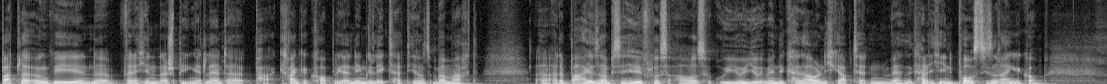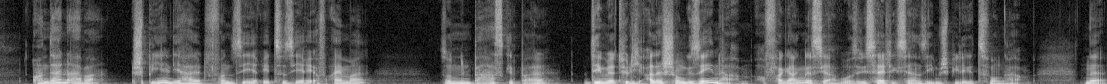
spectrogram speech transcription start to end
Butler irgendwie, ne, wenn ich in das Spiel in Atlanta, ein paar kranke Korbleger nebengelegt hat, die er sonst immer macht. Äh, Adebayo sah ein bisschen hilflos aus. Uiuiui, wenn die Kyle nicht gehabt hätten, wären sie gar nicht in die Postseason reingekommen. Und dann aber spielen die halt von Serie zu Serie auf einmal so einen Basketball, den wir natürlich alle schon gesehen haben, auch vergangenes Jahr, wo sie die Celtics ja an sieben Spiele gezwungen haben. Ne?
